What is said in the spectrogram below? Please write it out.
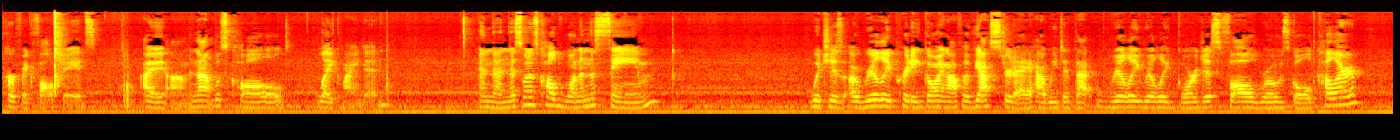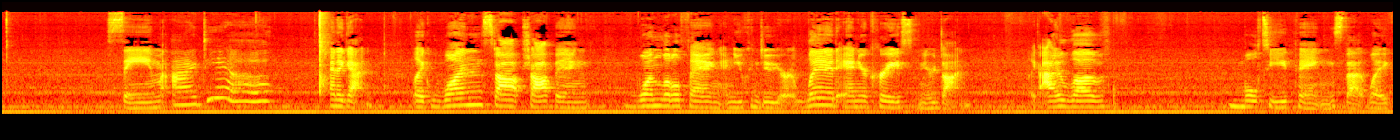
perfect fall shades. I um, and that was called Like Minded. And then this one is called One and the Same, which is a really pretty going off of yesterday how we did that really really gorgeous fall rose gold color. Same idea. And again, like one stop shopping, one little thing and you can do your lid and your crease and you're done. Like I love multi things that like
